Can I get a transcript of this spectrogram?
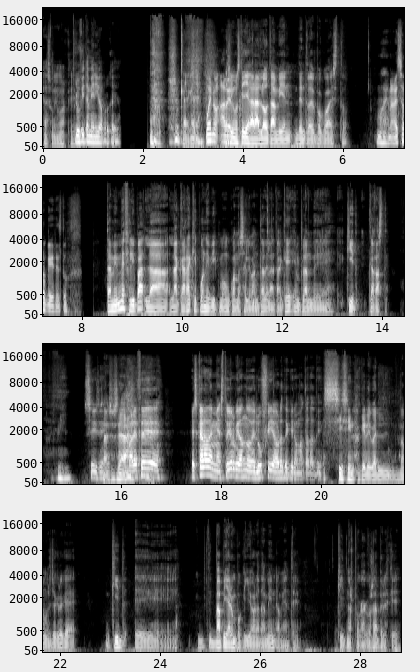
Asumimos que... Luffy también iba por Kaido. Calla, calla. Bueno, a ver, Asumimos que llegará Lo también dentro de poco a esto. bueno, eso es lo que dices tú. También me flipa la, la cara que pone Big Mom cuando se levanta del ataque, en plan de... Kid, cagaste. Sí, sí. ¿Sabes? O sea... Parece... Es cara de me estoy olvidando de Luffy y ahora te quiero matar a ti. Sí, sí, no, que debe el- Vamos, yo creo que Kid eh, va a pillar un poquillo ahora también, obviamente. Kid no es poca cosa, pero es que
